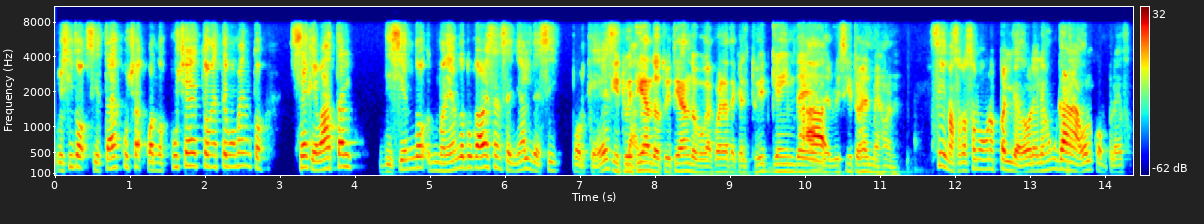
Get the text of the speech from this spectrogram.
Luisito, si estás escuchando, cuando escuches esto en este momento, sé que vas a estar diciendo, maneando tu cabeza en señal de sí, porque es. Y tuiteando, tuiteando, porque acuérdate que el tweet game de, Ah. de Luisito es el mejor. Sí, nosotros somos unos perdedores. Él es un ganador completo.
